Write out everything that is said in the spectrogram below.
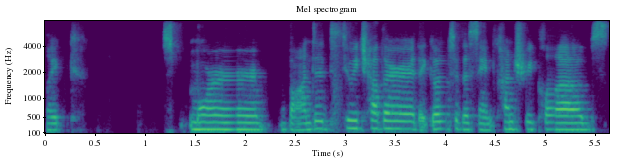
like more bonded to each other. They go to the same country clubs.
